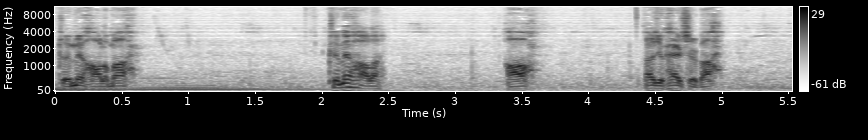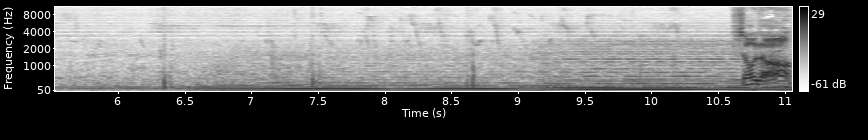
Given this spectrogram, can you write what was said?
准备好了吗？准备好了。好，那就开始吧。稍等，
